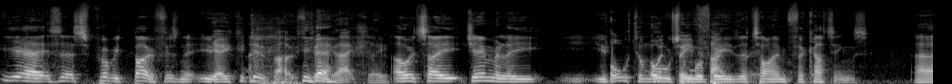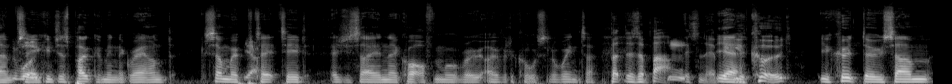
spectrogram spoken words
Yeah, it's, it's probably both, isn't it? You, Yeah, you could do both, couldn't Yeah. you, actually? I would say generally, you, Autumn would be the time for cuttings. Um, It so you can just poke them in the ground, somewhere Yeah. protected, as you say, and they quite often will root over the course of the winter. But there's a but, Hmm. isn't there? Yeah. But you could You could do some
